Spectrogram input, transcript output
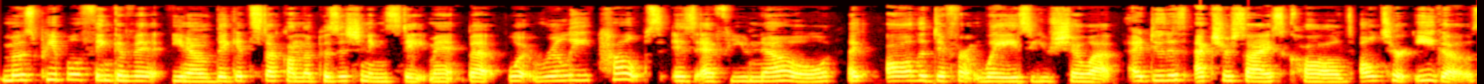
most people think of it, you know, they get stuck on the positioning statement, but what really helps is if you know, like, all the different ways you show up. I do this exercise called alter egos,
